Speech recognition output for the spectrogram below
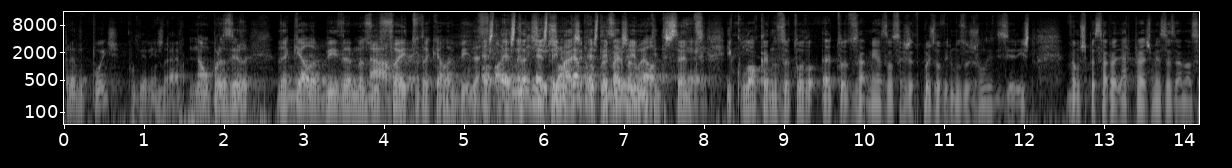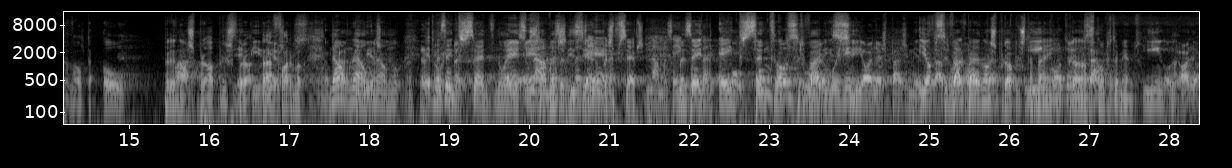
para depois poderem estar. Não o prazer daquela bebida, mas o Não. efeito daquela bebida. Esta, esta- esta é imagem, prazer, imagem é muito interessante e coloca-nos a, todo- a todos à mesa. Ou seja, depois de ouvirmos o Júlio dizer isto, vamos passar a olhar para as mesas à nossa volta. Ou para nós próprios, é para, para a forma. é um Não, não, pidesco, não. É, mas é interessante, não é isso que é, estavas a mas dizer, é- mas percebes? não, mas é Mas é, é interessante Como- como observar isso. Hoje em sim. dia olhas para as mesas E observar para volta nós próprios também, encontra- para o nosso Exato. comportamento. E olha,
